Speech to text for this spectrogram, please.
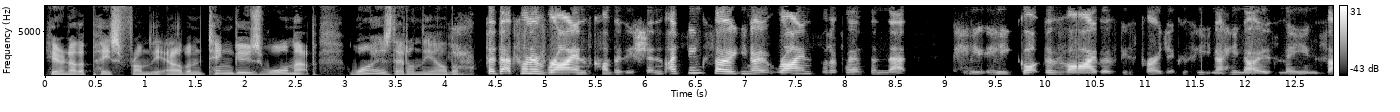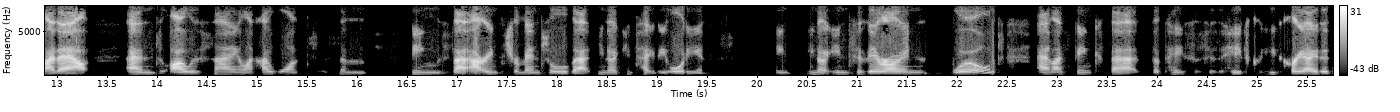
hear another piece from the album, Tengu's Warm Up. Why is that on the album? So that's one of Ryan's compositions. I think so. You know, Ryan's sort of person that he he got the vibe of this project because he you know he knows me inside out. And I was saying like I want some things that are instrumental that you know can take the audience in, you know into their own world. And I think that the pieces that he's he's created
